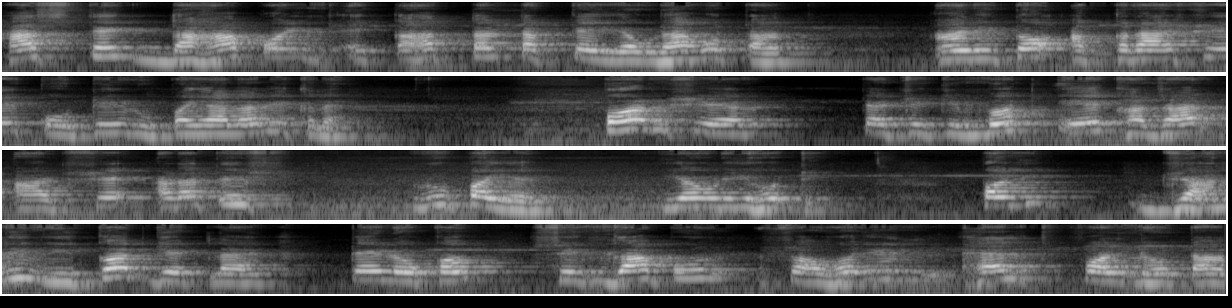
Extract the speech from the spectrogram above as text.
हा स्टेक दहा पॉईंट एकाहत्तर टक्के एवढा होता आणि तो अकराशे कोटी रुपयाला विकला आहे पर शेअर त्याची किंमत एक हजार आठशे अडतीस रुपये एवढी होती. पण ज्यांनी विकत घेतला आहे ते लोक सिंगापूर सॉव्हरिन हेल्थ फंड होता.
